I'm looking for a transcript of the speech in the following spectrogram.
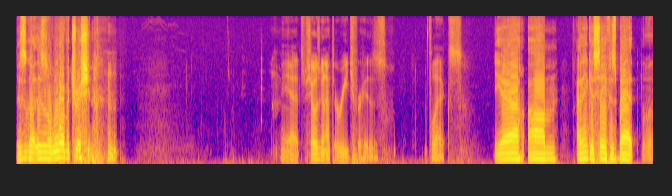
this is go, this is a war of attrition. Yeah, it's, Show's gonna have to reach for his flex. yeah, um, I think his safest bet uh,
